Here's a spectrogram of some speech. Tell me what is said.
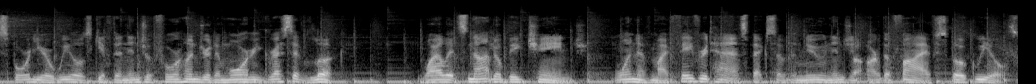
Sportier wheels give the Ninja 400 a more aggressive look. While it's not a big change, one of my favorite aspects of the new Ninja are the 5-spoke wheels.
